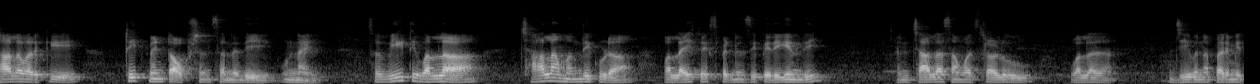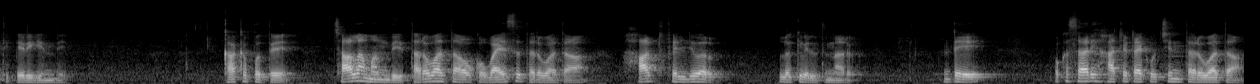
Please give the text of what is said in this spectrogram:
చాలా వరకు ట్రీట్మెంట్ ఆప్షన్స్ అనేది ఉన్నాయి. సో వీటి వల్ల చాలామంది కూడా వాళ్ళ లైఫ్ ఎక్స్పెక్టెన్సీ పెరిగింది. అండ్ చాలా సంవత్సరాలు వాళ్ళ జీవన పరిమితి పెరిగింది. కాకపోతే చాలామంది తర్వాత ఒక వయసు తర్వాత హార్ట్ ఫెయిల్యూర్లోకి వెళ్తున్నారు. అంటే ఒకసారి హార్ట్ అటాక్ వచ్చిన తర్వాత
